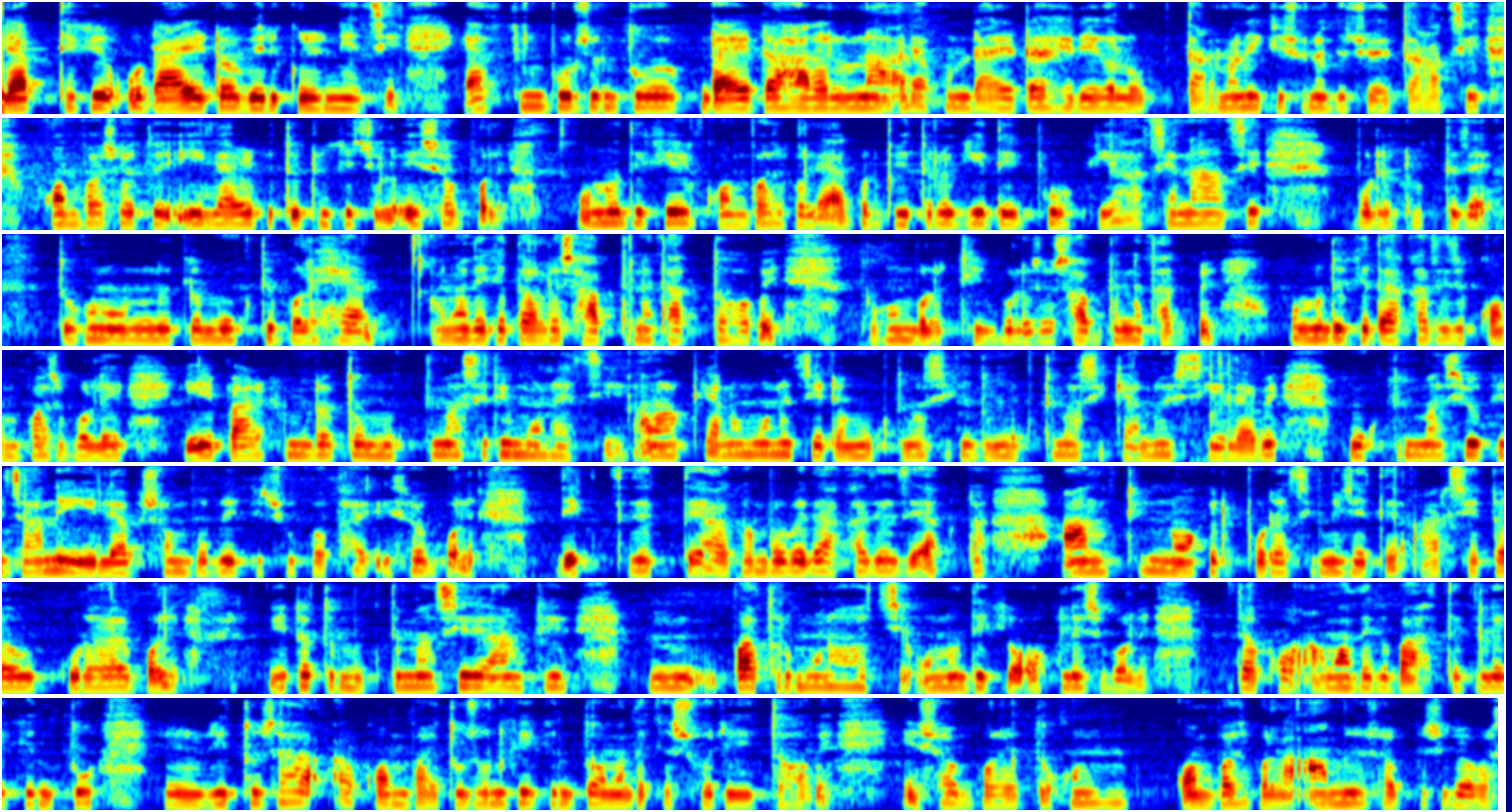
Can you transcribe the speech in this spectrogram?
ল্যাব থেকে ও ডায়েরিটাও বের করে নিয়েছে। এতদিন পর্যন্ত ডায়েরিটা হারালো না, আর এখন ডায়েরিটা হেরে গেল। তার মানে কিছু না কিছু হয়তো আছে। কম্পাস হয়তো এই ল্যাবের ভিতর ঢুকেছিল। এসব বলে। অন্যদিকে কম্পাস বলে, একবার ভিতরে গিয়ে দেখব কি আছে না আছে বলে ঢুকতে যায়। তখন অন্যদিকে মুক্তি বলে হ্যাঁ আমাদেরকে তাহলে সাবধানে থাকতে হবে। তখন বলে, ঠিক বলেছ, সাবধানে থাকবে। অন্যদিকে দেখা যায় যে কম্পাস বলে এই পারফিউমটা তো মুক্তি মাসিরই মনে হচ্ছে। আমার কেন মনে হচ্ছে এটা মুক্তি মাসি? কিন্তু মুক্তি মাসি কেন এসছে ল্যাবে মুক্তি মাসিও কি জানে এই ল্যাব সম্পর্কে কিছু কথা? এসব বলে। দেখতে দেখতে আগামভাবে দেখা যায় যে একটা আংটির নখের পড়ে আছে মেঝেতে আর সেটাও কোরায়ার বলে এটা তো মুক্তি মাসির আংটির পাথর মনে হচ্ছে। অন্যদিকে অখিলেশ বলে, দেখো, আমাদেরকে বাঁচতে গেলে কিন্তু, ঋতুজা আর কম্পাস দুজনকেই কিন্তু আমাদেরকে সরিয়ে দিতে হবে। এসব বলে। তখন কম্পাস বলে, আমিও সব কিছু ব্যবস্থা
